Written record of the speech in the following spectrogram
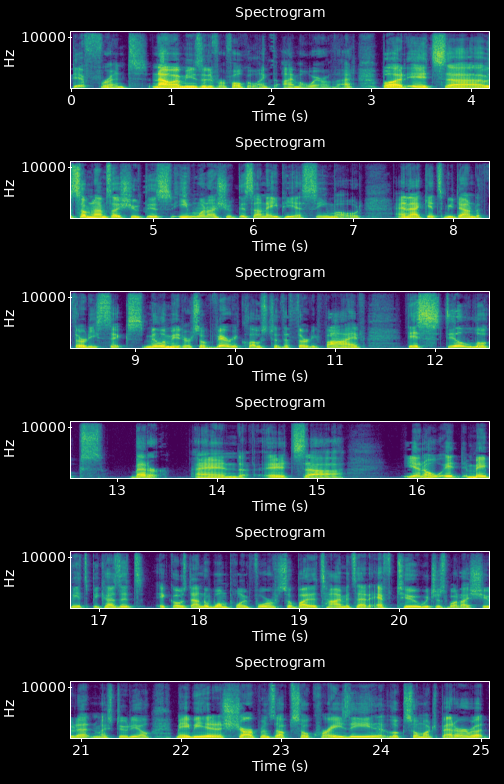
different. Now, I mean, it's a different focal length. I'm aware of that. But it's uh, sometimes I shoot this, even when I shoot this on APS-C mode, and that gets me down to 36 millimeters, so very close to the 35, this still looks better. And it's, uh, you know, it maybe it's because it's it goes down to 1.4. So by the time it's at f2, which is what I shoot at in my studio, maybe it sharpens up so crazy, it looks so much better. But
